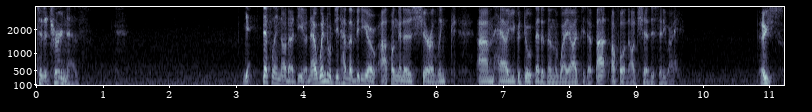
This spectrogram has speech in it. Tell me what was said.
to the TrueNAS. Yeah, definitely not ideal. Now, Wendell did have a video up. I'm going to share a link um, how you could do it better than the way I did it, but I thought I'd share this anyway. Peace.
